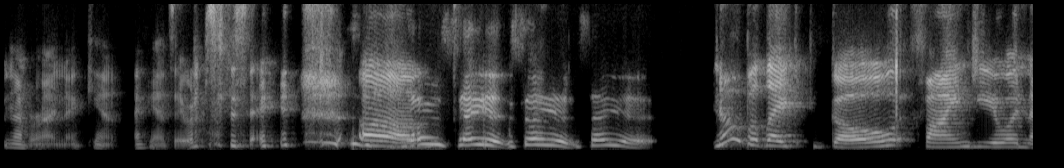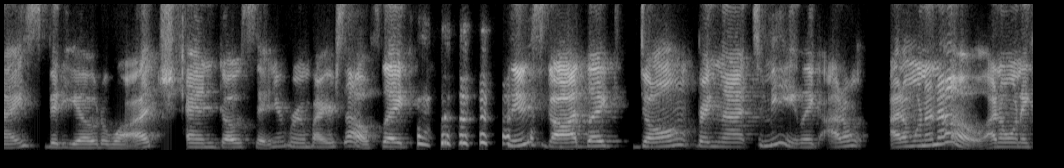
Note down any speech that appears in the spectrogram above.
Never mind. I can't, I can't say what I was gonna say. no, um, say it, say it, say it. no, but like go find you a nice video to watch and go sit in your room by yourself. Like, please God, like don't bring that to me. Like, I don't, I don't want to know. I don't want to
